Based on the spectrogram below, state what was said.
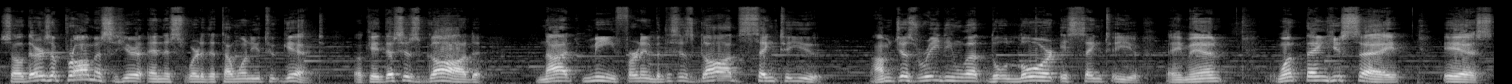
So there's a promise here in this word that I want you to get. Okay, this is God, not me, Ferdinand, but this is God saying to you. I'm just reading what the Lord is saying to you. Amen. One thing he say is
